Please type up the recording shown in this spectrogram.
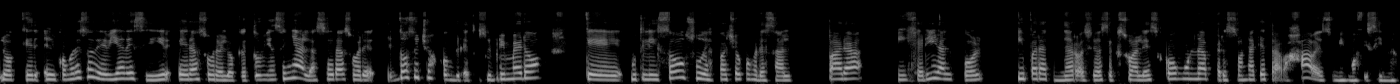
lo que el Congreso debía decidir era sobre lo que tú bien señalas, era sobre dos hechos concretos. El primero, que utilizó su despacho congresal para ingerir alcohol y para tener relaciones sexuales con una persona que trabajaba en su misma oficina.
